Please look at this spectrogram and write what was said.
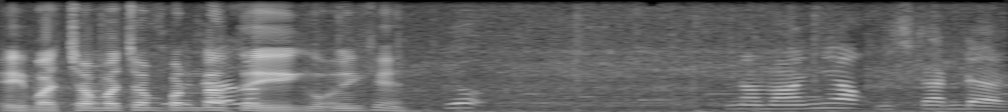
Eh, macam-macam pernah tengok nih kan. Yuk. Namanya Iskandar.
